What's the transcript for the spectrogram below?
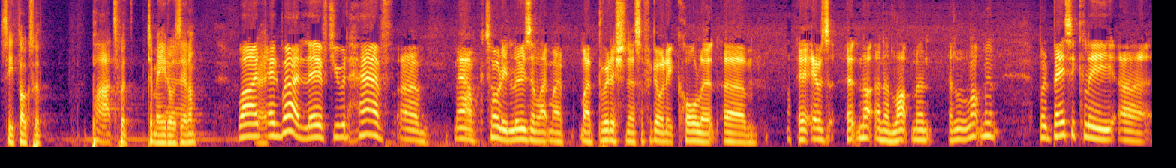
see folks with pots with tomatoes in 'em. in them. Well, and, Right. and where I lived, you would have. Um, man, I'm totally losing like my my Britishness. I forget what they call it. Um, it, it was uh, not an allotment, an allotment, but basically uh,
